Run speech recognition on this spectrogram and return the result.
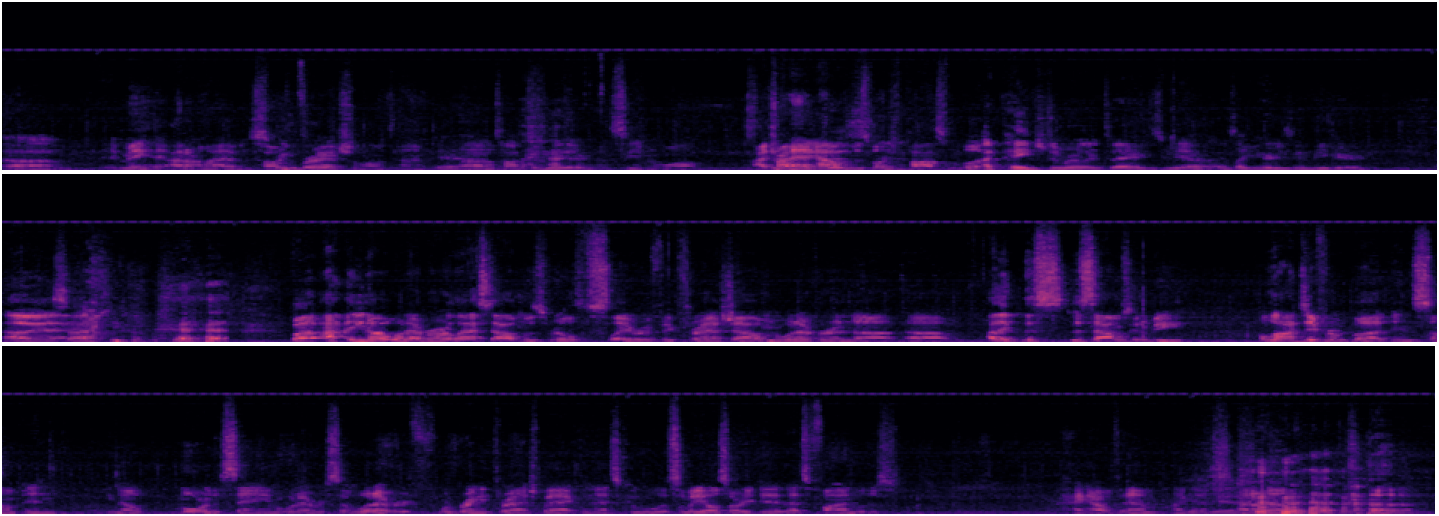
Um, it may. I don't know. I haven't talked Spring to break. Thrash in a long time. Yeah, I haven't Um, talked to him either. I haven't seen him in a while. I try to hang out with him as much as possible, but I paged him earlier today because Yeah. I was like, I heard he's gonna be here. Oh yeah. So I don't know. But I, you know, whatever. Our last album was a real Slayerific thrash album or whatever, and uh, uh, I think this this album's going to be a lot different, but in some in you know more of the same or whatever. So whatever. If we're bringing thrash back, and that's cool. If somebody else already did, it, that's fine. We'll just hang out with them, I guess. Yeah. I don't know.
